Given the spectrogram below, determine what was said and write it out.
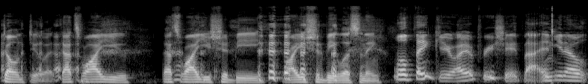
don't do it. That's why you that's why you should be why you should be listening. well, thank you. I appreciate that. And you know,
